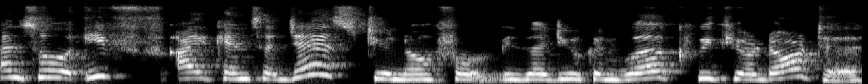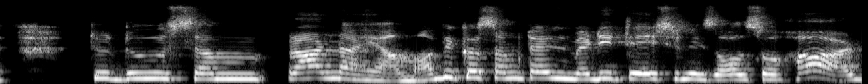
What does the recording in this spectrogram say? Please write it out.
And so if i can suggest you know for that you can work with your daughter to do some pranayama because sometimes meditation is also hard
